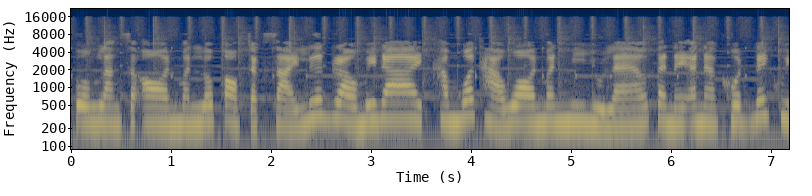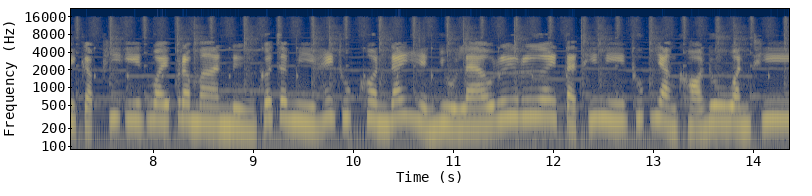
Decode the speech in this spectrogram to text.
โปงลังสะออนมันลบออกจากสายเลือดเราไม่ได้คำว่าถาวรมันมีอยู่แล้ว แต่ในอนาคตได้คุยกับพี่อีทไว้ประมาณหนึ่งก็จะมีให้ทุกคนได้เห็นอยู่แล้วเรื่อยๆ แต่ที่นี้ทุกอย่างขอดูวันที่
